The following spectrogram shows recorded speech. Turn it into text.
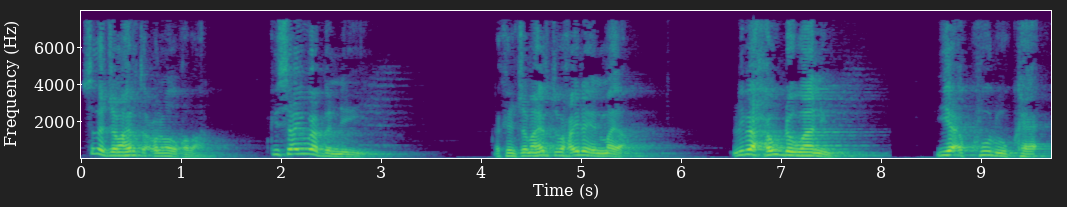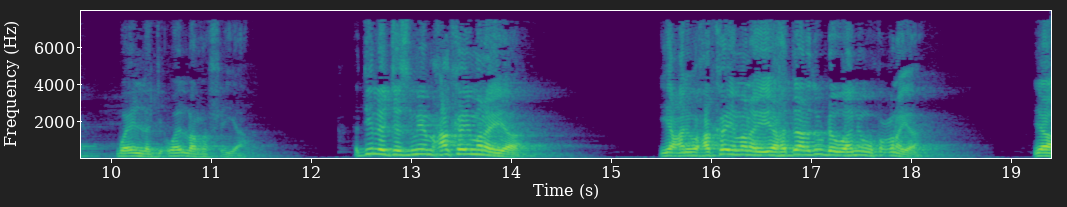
Sida jamaahiirta culamadu qabaan. Kisaayi waa banneeyey laakiin jamaahiirtu waxay leeyihiin maya libaax ha u dhowaanin ya'kuluka waa in la rafciyaa. Haddii la jasmiye maxaa ka imanaya? Yacni waxaa ka imanaya haddaanad u dhowaanin wuu ku cunayaa. Ya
